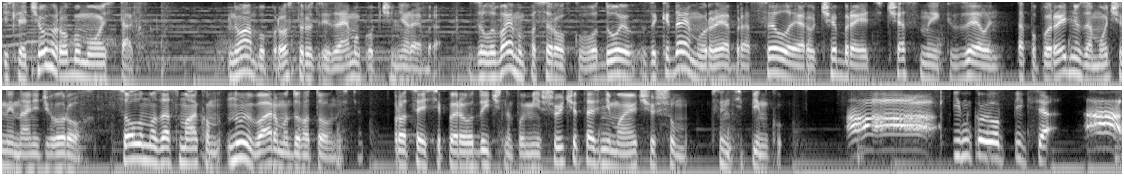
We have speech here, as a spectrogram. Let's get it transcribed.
після чого робимо ось так. Ну або просто розрізаємо копчені ребра. Заливаємо пасировку водою, закидаємо ребра, селеру, чебрець, часник, зелень та попередньо замочений на ніч горох. Солимо за смаком, ну і варимо до готовності. В процесі періодично помішуючи та знімаючи шум, в сенсі пінку. А пінкою опікся. А!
